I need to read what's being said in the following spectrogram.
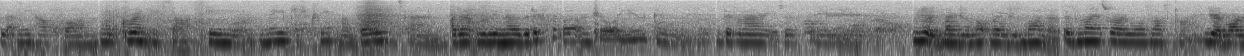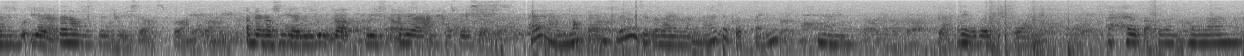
Let me have fun. We're currently sat in major treatment bay 10. I don't really know the difference, but I'm sure you do. Different areas of the. Yeah, major, not major's minor. There's minus where I was last time. Yeah, minus is, what- yeah. Then obviously there's resource, but And then also, yeah, there's re- like research. yeah, it has resources. Hey, I'm not getting fluids at the moment. That's a good thing. Hmm. Yeah, I think we'll go to one. I hope that doesn't come round.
